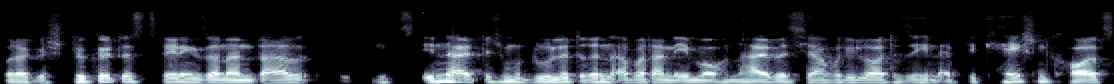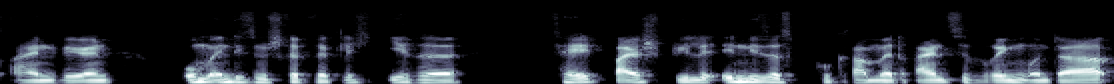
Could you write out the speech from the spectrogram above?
oder gestückeltes Training, sondern da gibt's inhaltliche Module drin, aber dann eben auch ein halbes Jahr, wo die Leute sich in Application Calls einwählen, um in diesem Schritt wirklich ihre Feldbeispiele in dieses Programm mit reinzubringen. Und da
